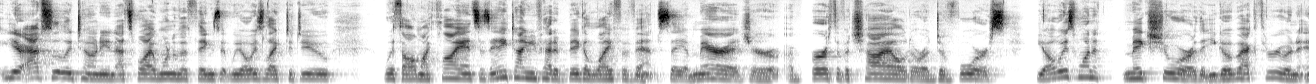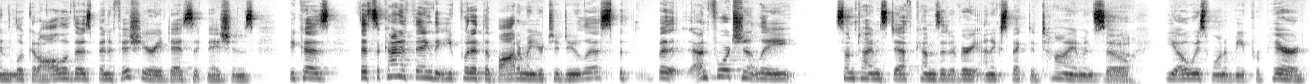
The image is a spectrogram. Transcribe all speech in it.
You're absolutely, Tony, and that's why one of the things that we always like to do with all my clients is anytime you've had a big life event, say a marriage or a birth of a child or a divorce, you always want to make sure that you go back through and, and look at all of those beneficiary designations because that's the kind of thing that you put at the bottom of your to-do list. But but unfortunately, sometimes death comes at a very unexpected time. And so yeah. you always want to be prepared.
